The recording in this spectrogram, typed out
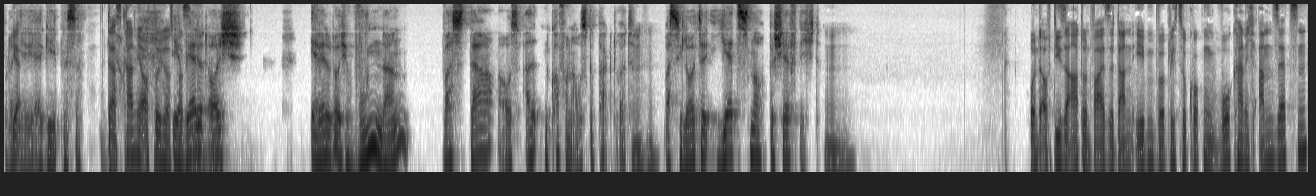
oder ja, die Ergebnisse. Das kann ja auch durchaus ihr passieren. Werdet euch, ihr werdet euch wundern, was da aus alten Koffern ausgepackt wird, mhm. was die Leute jetzt noch beschäftigt. Mhm und auf diese Art und Weise dann eben wirklich zu gucken, wo kann ich ansetzen.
